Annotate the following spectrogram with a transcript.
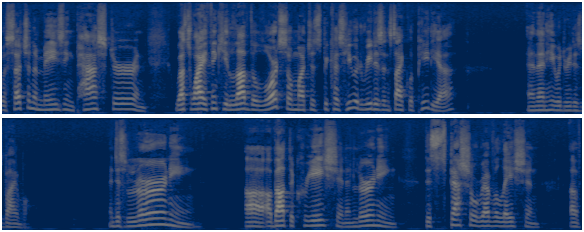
was such an amazing pastor, and that's why I think he loved the Lord so much, is because he would read his encyclopedia and then he would read his Bible. And just learning uh, about the creation and learning this special revelation of,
